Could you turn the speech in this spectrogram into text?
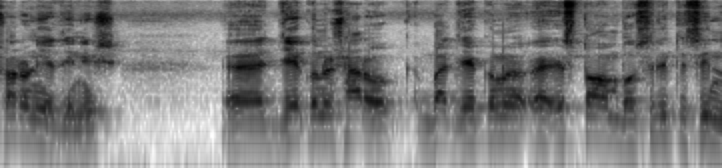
স্মরণীয় জিনিস যে কোনো স্মারক বা যে কোনো স্তম্ভ, স্মৃতিচিহ্ন,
